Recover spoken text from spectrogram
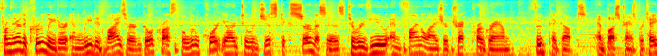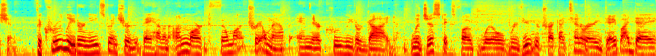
From there, the crew leader and lead advisor go across the little courtyard to logistics services to review and finalize your trek program, food pickups, and bus transportation. The crew leader needs to ensure that they have an unmarked Philmont trail map and their crew leader guide. Logistics folk will review your trek itinerary day by day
